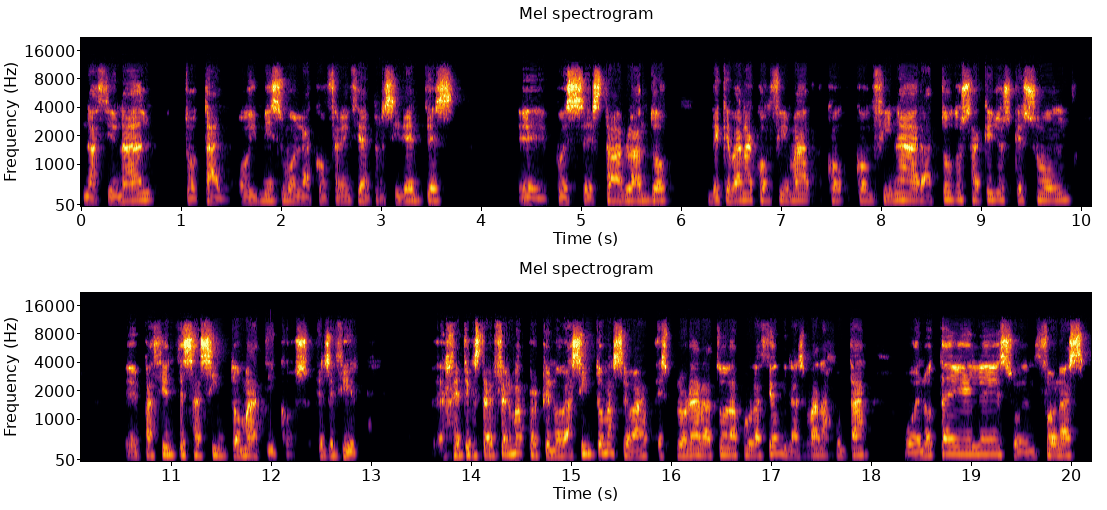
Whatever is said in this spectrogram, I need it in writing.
nacional total. Hoy mismo en la conferencia de presidentes, eh, pues se está hablando de que van a confinar a todos aquellos que son eh, pacientes asintomáticos, es decir, gente que está enferma porque no da síntomas, se va a explorar a toda la población y las van a juntar o en hoteles o en zonas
